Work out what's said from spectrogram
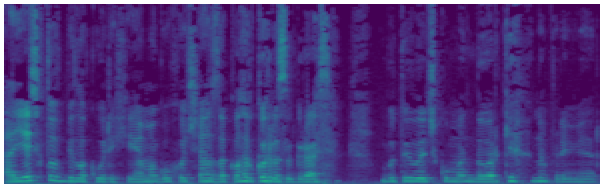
А есть кто в Белокурихе? Я могу хоть сейчас закладку разыграть. Бутылочку мандорки, например.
